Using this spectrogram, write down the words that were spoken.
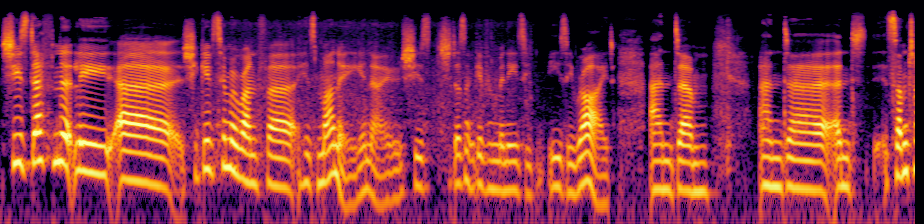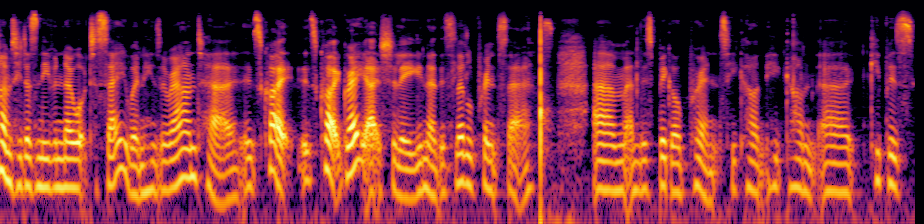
she's definitely uh, she gives him a run for his money. You know, she's she doesn't give him an easy easy ride, and. Um, and uh, and sometimes he doesn't even know what to say when he's around her. It's quite it's quite great actually. You know, this little princess um, and this big old prince. He can't he can't uh, keep his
